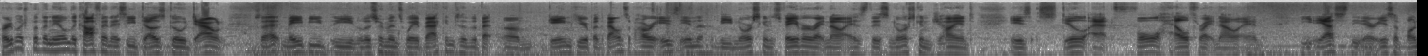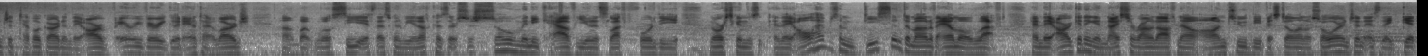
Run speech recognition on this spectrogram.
pretty much put the nail in the coffin as he does go down. So that may be the Lizardman's way back into the um, game here, but the balance of power is in the Norscan's favor right now, as this Norscan Giant is still at full health right now, and yes, there is a bunch of Temple Guard, and they are very, very good anti-large, uh, but we'll see if that's going to be enough, because there's just so many Cav units left for the Norscans, and they all have some decent amount of ammo left, and they are getting a nice round off now onto the Bastiladon Solar Engine as they get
